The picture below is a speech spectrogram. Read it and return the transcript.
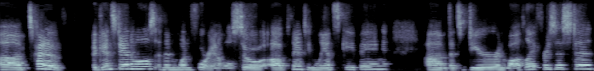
um, it's kind of against animals and then one for animals. So uh, planting landscaping um, that's deer and wildlife resistant,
